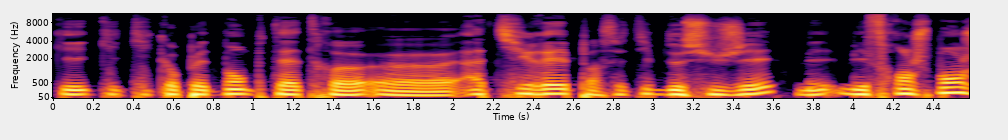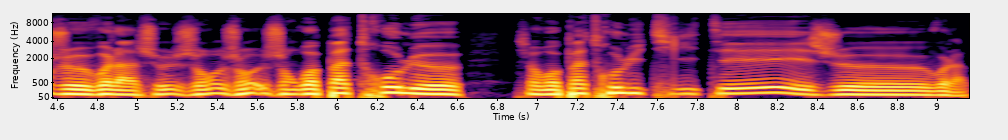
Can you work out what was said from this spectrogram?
qui, qui, qui, complètement peut-être attiré par ce type de sujet. Mais, mais franchement, je voilà, j'en vois pas trop le, j'en vois pas trop l'utilité et je voilà.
